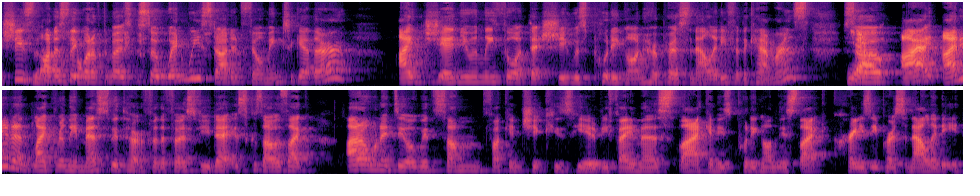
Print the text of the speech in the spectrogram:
She's No, honestly one of the most. So when we started filming together, I genuinely thought that she was putting on her personality for the cameras. So Yeah. I I didn't like really mess with her for the first few days because I was like, I don't want to deal with some fucking chick who's here to be famous, like, and he's putting on this like crazy personality.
